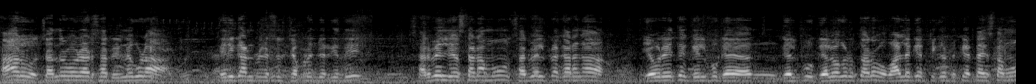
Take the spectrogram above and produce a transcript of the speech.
సారు చంద్రబాబు నాయుడు సార్ నిన్న కూడా టెలికాన్ఫరెన్స్ చెప్పడం జరిగింది. సర్వేలు చేస్తున్నాము. సర్వేల ప్రకారంగా ఎవరైతే గెలుపు గెలుపు గెలవగలుగుతారో వాళ్ళకే టికెట్ కేటాయిస్తాము.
